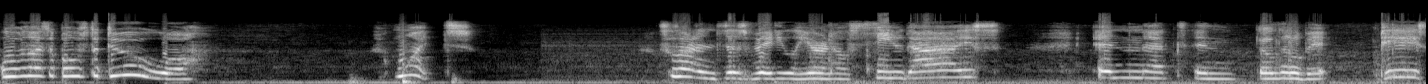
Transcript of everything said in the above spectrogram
What was I supposed to do? What? So that ends this video here, and I'll see you guys in the next in a little bit. Peace.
